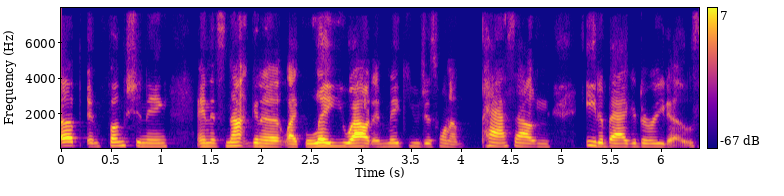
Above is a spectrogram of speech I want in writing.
up and functioning and it's not going to like lay you out and make you just want to pass out and eat a bag of doritos.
